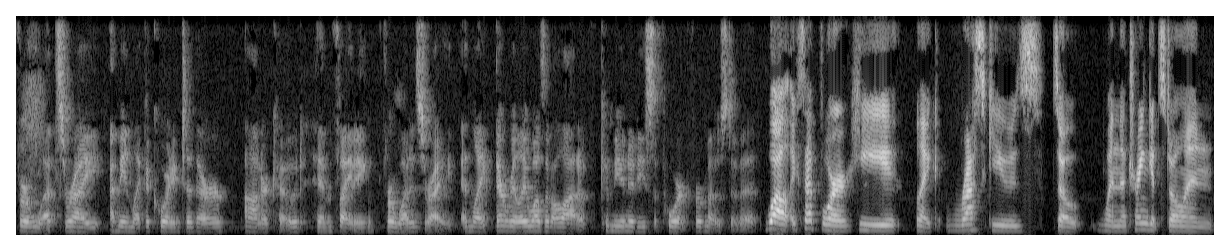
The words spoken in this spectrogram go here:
for what's right. I mean, like according to their honor code, him fighting for what is right, and like there really wasn't a lot of community support for most of it. Well, except for he like rescues. So when the train gets stolen,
